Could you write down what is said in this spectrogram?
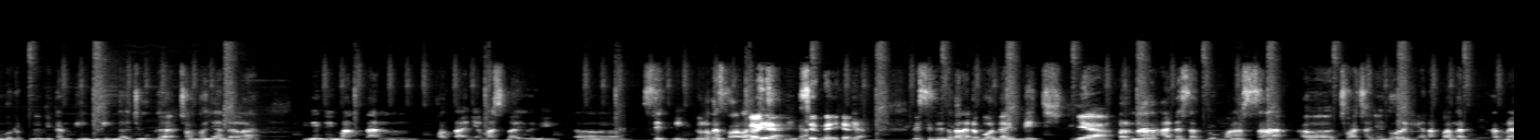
berpendidikan tinggi, enggak juga. Contohnya adalah ini di mantan kotanya Mas Bayu nih, uh, Sydney. Dulu kan sekolah oh, di yeah. Sydney kan? Sydney, yeah. yeah di situ itu kan ada Bondi Beach. Iya. Yeah. Pernah ada satu masa uh, cuacanya itu lagi enak banget karena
